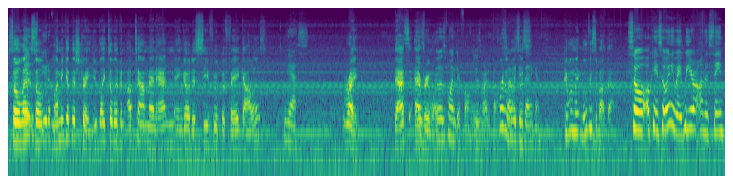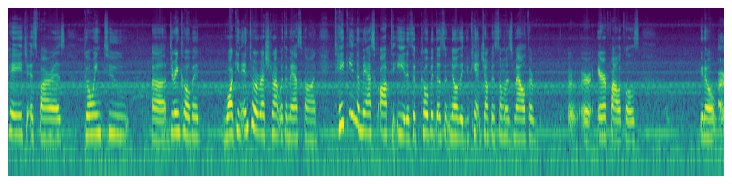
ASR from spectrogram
So let so beautiful. let me get this straight. You'd like to live in uptown Manhattan and go to seafood buffet galas? yes. Right. That's It was- everyone. It was wonderful. It was wonderful. course so it I would do that again. People make movies about that. So okay, so anyway, we are on the same page as far as going to uh, during COVID, walking into a restaurant with a mask on, taking the mask off to eat, as if COVID doesn't know that you can't jump in someone's mouth or or, or air follicles. You know, I,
